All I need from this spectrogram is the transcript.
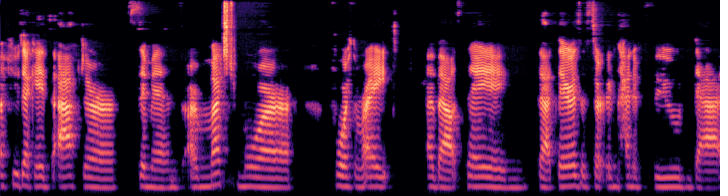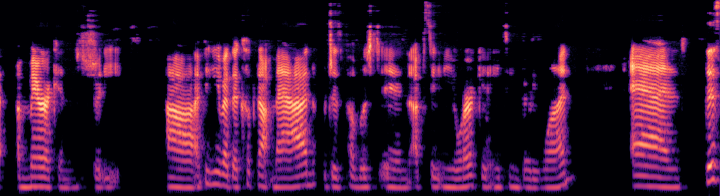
a few decades after Simmons are much more forthright about saying that there is a certain kind of food that Americans should eat. Uh, I'm thinking about the Cook Not Mad, which is published in upstate New York in 1831. And this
